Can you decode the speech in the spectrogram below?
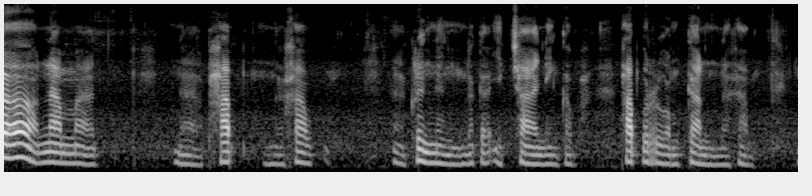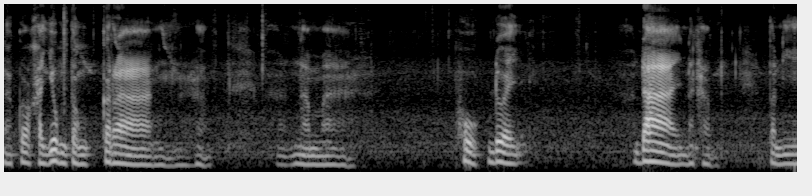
ก็นำมานะพับนะเข้าครึ่งหนึ่งแล้วก็อีกชายหนึ่งก็พับรวมกันนะครับ แล้วก็ขยุ่มตรงกลางนะครับ นำมาผูกด้วยได้นะครับ ตอนนี้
